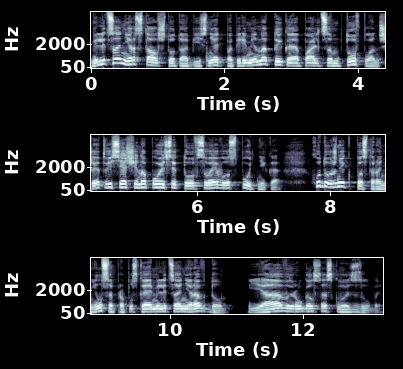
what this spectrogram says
Милиционер стал что-то объяснять, попеременно тыкая пальцем то в планшет, висящий на поясе, то в своего спутника. Художник посторонился, пропуская милиционера в дом. Я выругался сквозь зубы.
